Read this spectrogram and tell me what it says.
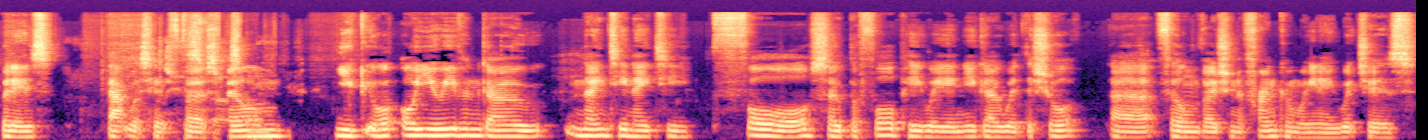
but is that was his His first first film. You or, or you even go 1984, so before Pee Wee, and you go with the short uh, film version of Frankenweenie, which is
